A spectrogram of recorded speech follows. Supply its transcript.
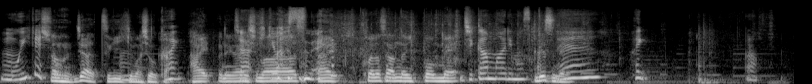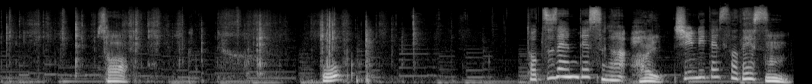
もういいでしょう。うん、じゃあ次行きましょうか。うんは、はいいお願いしま。ますはい、小田さんの一本目。時間もありますからね。ですねはい。あらさあ。お、突然ですがはい。心理テストです。うん、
